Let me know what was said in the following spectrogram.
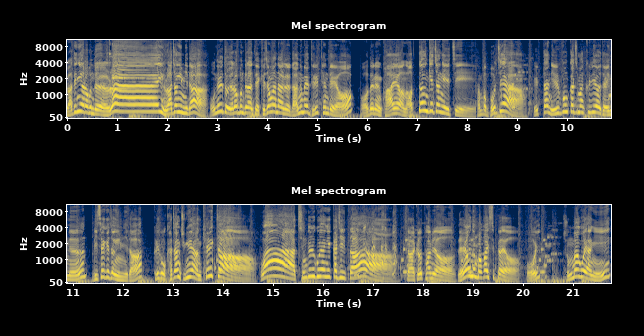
라딩이 여러분들 라이 라정입니다. 오늘도 여러분들한테 계정 하나를 나눔해 드릴 텐데요. 오늘은 과연 어떤 계정일지 한번 보자. 일단 일본까지만 클리어 되어 있는 리세 계정입니다. 그리고 가장 중요한 캐릭터. 와 징글 고양이까지 있다. 자 그렇다면 레어는 뭐가 있을까요? 오이 중마 고양이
